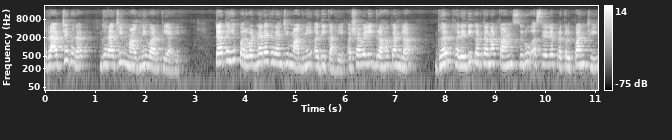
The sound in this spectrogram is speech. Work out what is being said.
राज्यभरात घराची मागणी वाढती आहे. त्यातही परवडणाऱ्या घरांची मागणी अधिक आहे. अशावेळी ग्राहकांना घर खरेदी करताना काम सुरू असलेल्या प्रकल्पांची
